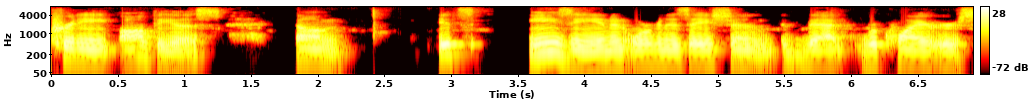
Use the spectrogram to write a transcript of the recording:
pretty obvious, um, it's easy in an organization that requires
